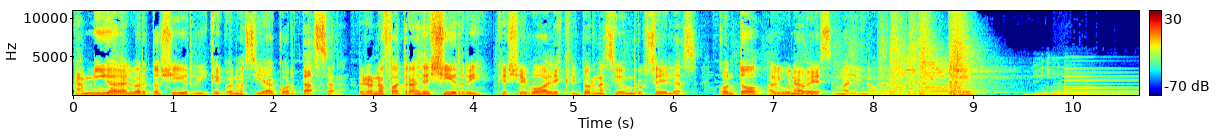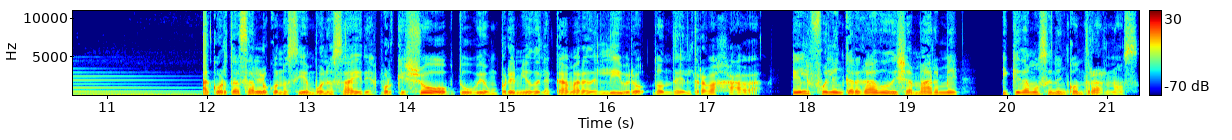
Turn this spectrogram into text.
amiga de Alberto Girri que conocía a Cortázar, pero no fue a través de Girri que llegó al escritor nacido en Bruselas, contó alguna vez Malinov. A Cortázar lo conocí en Buenos Aires porque yo obtuve un premio de la Cámara del Libro donde él trabajaba. Él fue el encargado de llamarme y quedamos en encontrarnos.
